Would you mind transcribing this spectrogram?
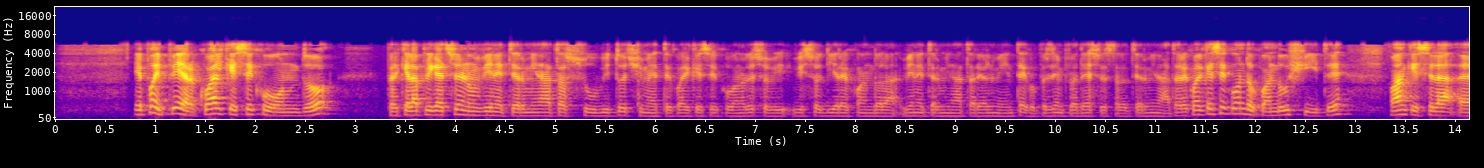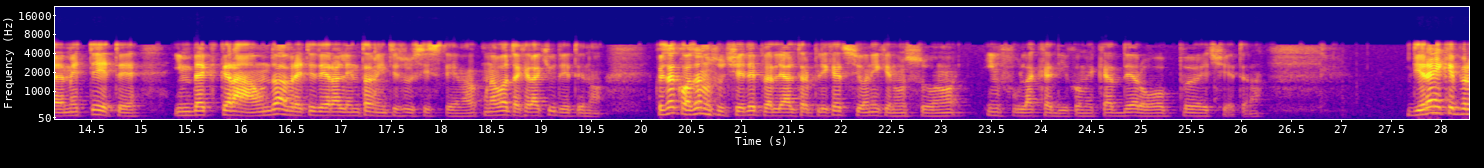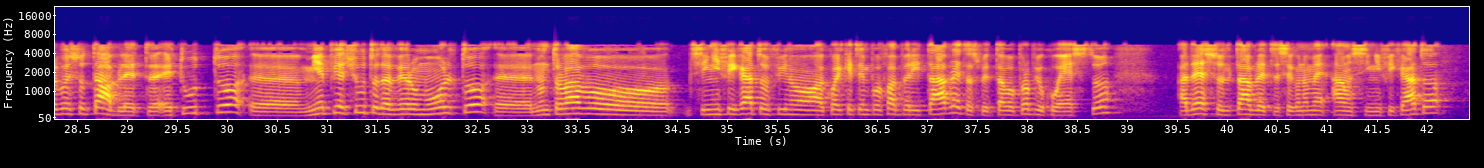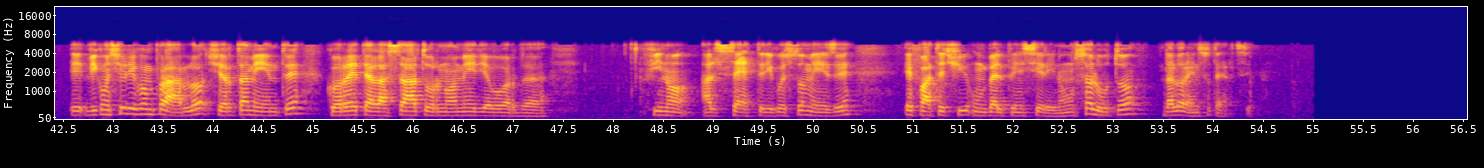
E poi per qualche secondo, perché l'applicazione non viene terminata subito, ci mette qualche secondo, adesso vi, vi so dire quando la, viene terminata realmente, ecco per esempio adesso è stata terminata, per qualche secondo quando uscite o anche se la eh, mettete in background avrete dei rallentamenti sul sistema, una volta che la chiudete no. Questa cosa non succede per le altre applicazioni che non sono in Full HD come CAD Rope eccetera. Direi che per questo tablet è tutto, eh, mi è piaciuto davvero molto, eh, non trovavo significato fino a qualche tempo fa per i tablet, aspettavo proprio questo, adesso il tablet secondo me ha un significato e vi consiglio di comprarlo, certamente, correte alla Saturn o a Media World fino al 7 di questo mese e fateci un bel pensierino. Un saluto da Lorenzo Terzi.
